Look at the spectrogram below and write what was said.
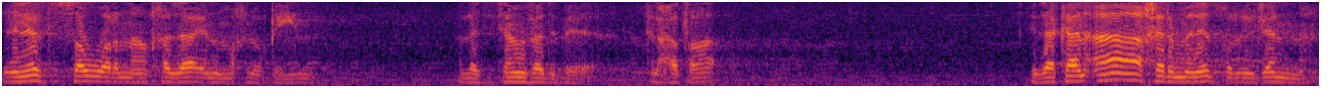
يعني تتصور أنها خزائن المخلوقين التي تنفد بالعطاء. إذا كان آخر من يدخل الجنة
